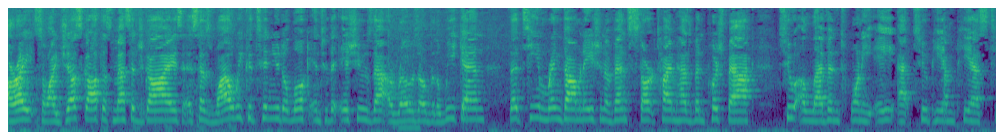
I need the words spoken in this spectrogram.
Alright, so I just got this message, guys. It says, while we continue to look into the issues that arose over the weekend, the Team Ring Domination event's start time has been pushed back to 11:28 at 2 p.m. PST,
